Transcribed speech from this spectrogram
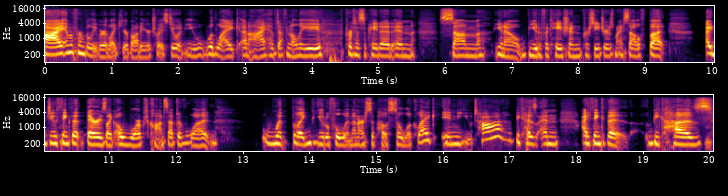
I am a firm believer like your body, your choice, do what you would like. And I have definitely participated in some, you know, beautification procedures myself. But I do think that there is like a warped concept of what like beautiful women are supposed to look like in Utah because and I think that because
